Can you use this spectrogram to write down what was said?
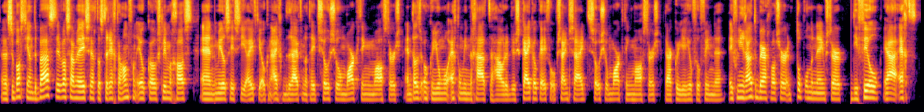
Uh, Sebastian de Baas was aanwezig. Dat is de rechterhand van Ilko. Slimme gast. En inmiddels heeft hij, heeft hij ook een eigen bedrijf. En dat heet Social Marketing Masters. En dat is ook een jongen echt om in de gaten te houden. Dus kijk ook even op zijn site Social Marketing Masters. Daar kun je heel veel vinden. Evelien Ruitenberg was er. Een toponderneemster. Die veel, ja, echt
